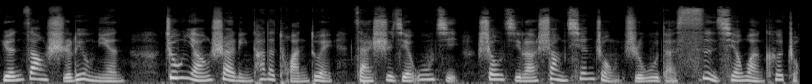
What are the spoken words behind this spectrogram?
元藏十六年，中阳率领他的团队在世界屋脊收集了上千种植物的四千万颗种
